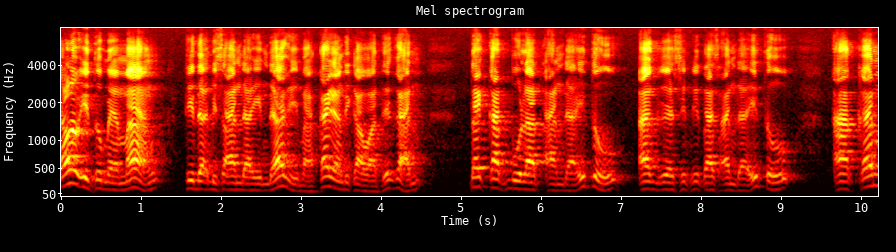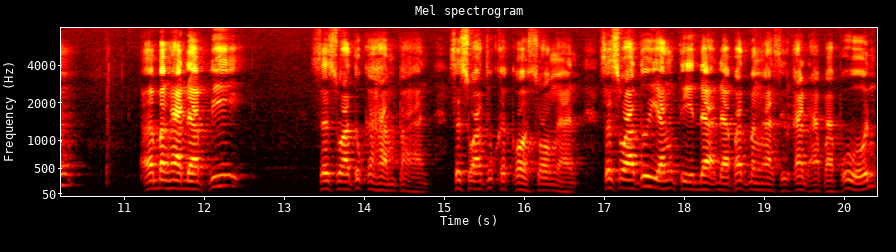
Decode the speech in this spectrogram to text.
kalau itu memang tidak bisa Anda hindari, maka yang dikhawatirkan tekad bulat Anda itu, agresivitas Anda itu akan menghadapi sesuatu kehampaan, sesuatu kekosongan, sesuatu yang tidak dapat menghasilkan apa pun,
